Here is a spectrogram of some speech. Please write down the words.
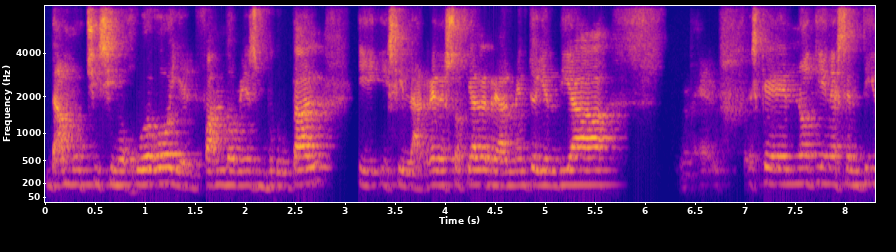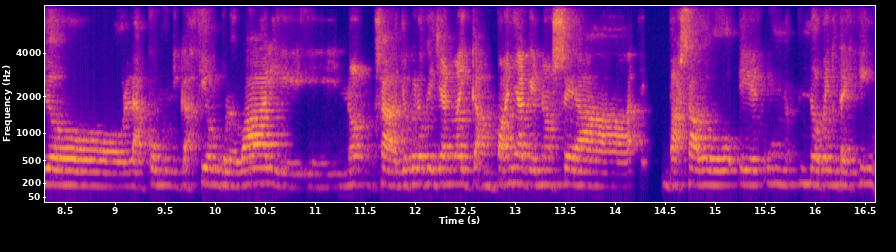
da muchísimo juego y el fandom es brutal. Y, y si las redes sociales realmente hoy en día es que no tiene sentido la comunicación global y, no, o sea, yo creo que ya no hay campaña que no sea basado en un 95%,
